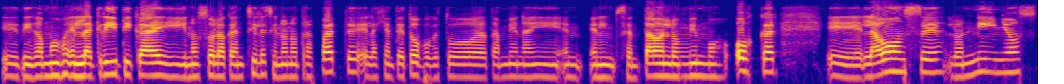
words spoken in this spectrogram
digamos, en la crítica y no solo acá en Chile, sino en otras partes. El agente Topo, que estuvo también ahí en, sentado en los mismos Oscar, La Once, Los Niños,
